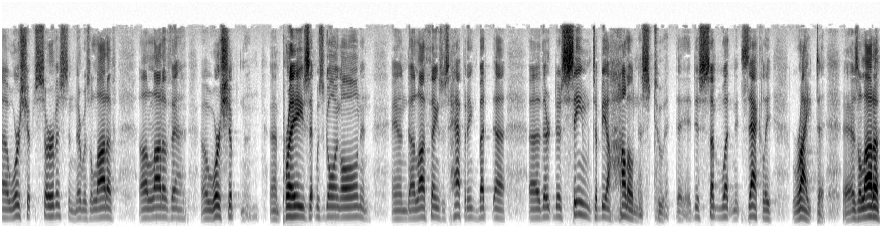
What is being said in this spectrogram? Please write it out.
uh, worship service, and there was a lot of a lot of uh, uh, worship and praise that was going on, and and a lot of things was happening, but. Uh, uh, there, there seemed to be a hollowness to it. It just something wasn't exactly right. There's a lot of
